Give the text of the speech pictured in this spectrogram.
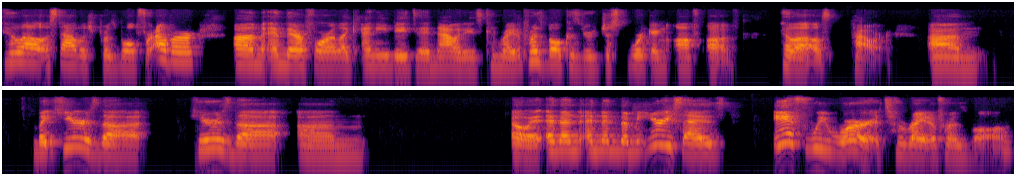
Hillel established Pruzbol forever. Um, and therefore, like any Beit Din nowadays can write a Pruzbol because you're just working off of Hillel's power. Um, but here's the here's the um, oh, and then and then the Meiri says if we were to write a Pruzbol,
